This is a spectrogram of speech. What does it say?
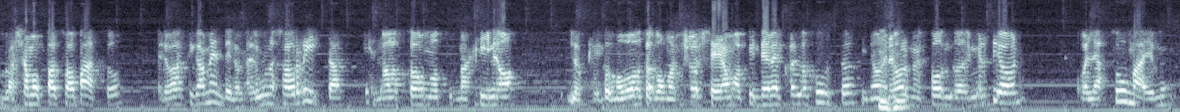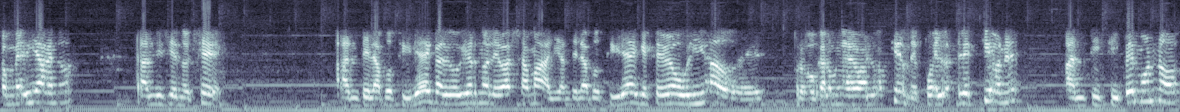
vayamos paso a paso, pero básicamente lo que algunos ahorristas, que no somos, imagino, los que como vos o como yo llegamos a fin de mes con lo justo, sino uh enormes fondos de inversión, o la suma de muchos medianos, están diciendo, che, ante la posibilidad de que al gobierno le vaya mal y ante la posibilidad de que se vea obligado de provocar una devaluación después de las elecciones, anticipémonos,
